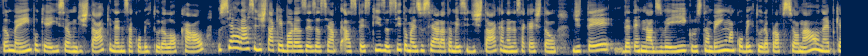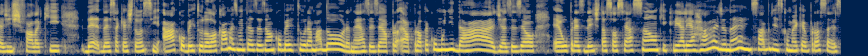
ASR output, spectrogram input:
também, porque isso é um destaque né, nessa cobertura local. O Ceará se destaca, embora às vezes assim, as pesquisas citam, mas o Ceará também se destaca né, nessa questão de ter determinados veículos, também uma cobertura profissional, né, porque a gente fala aqui de, dessa questão assim, há cobertura local, mas muitas vezes é uma cobertura amadora, né, às vezes é a, é a própria comunidade, às vezes é o, é o presidente da associação que cria ali a rádio, né? A gente sabe disso, como é que é o processo.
